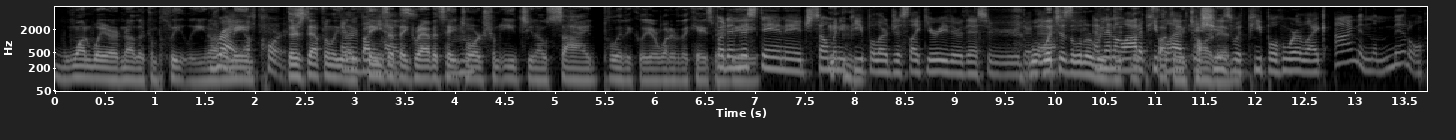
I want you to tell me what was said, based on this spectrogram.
one way or another completely. You know what I Right, mean? of course. There's definitely like things that they has- gravitate Mhm. towards from each you know side politically or whatever the case may but in this day and age, so many people are just like you're either this or you're either Wh- that. which is a little and then a lot of people have fucking issues with people who are like i'm in the middle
